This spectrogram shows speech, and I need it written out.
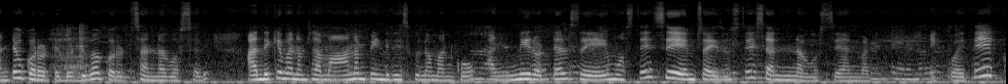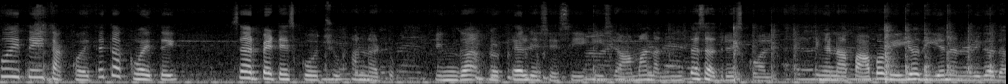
అంటే ఒక రొట్టె దొడ్డుగా ఒక రొట్టె సన్నగా వస్తుంది. అందుకే మనం సమానం పిండి తీసుకున్నాం అనుకో అన్ని రొట్టెలు సేమ్ వస్తాయి సేమ్ సైజ్ వస్తాయి సన్నగా వస్తాయి అనమాట ఎక్కువైతే ఎక్కువ అవుతాయి తక్కువ అయితే తక్కువ అవుతాయి సరిపెట్టేసుకోవచ్చు అన్నట్టు. ఇంకా రొట్టెలు చేసేసి ఈ సామాన్ అంతా సదిరేసుకోవాలి. ఇంకా నా పాప వీడియో తీయనన్నది కదా.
